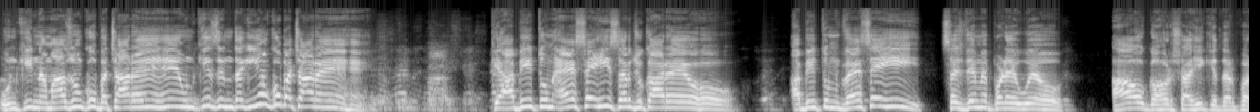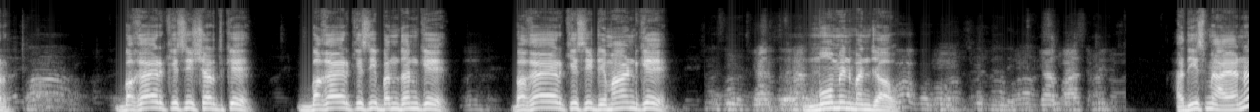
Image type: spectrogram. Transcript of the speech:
ان کی نمازوں کو بچا رہے ہیں، ان کی زندگیوں کو بچا رہے ہیں۔ کہ ابھی تم ایسے ہی سر جھکا رہے ہو، ابھی تم ویسے ہی سجدے میں پڑے ہوئے ہو۔ آؤ گور شاہی کے در پر۔ بغیر کسی شرط کے، بغیر کسی بندھن کے، بغیر کسی ڈیمانڈ کے مومن بن جاؤ۔ حدیث میں آیا نا؟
